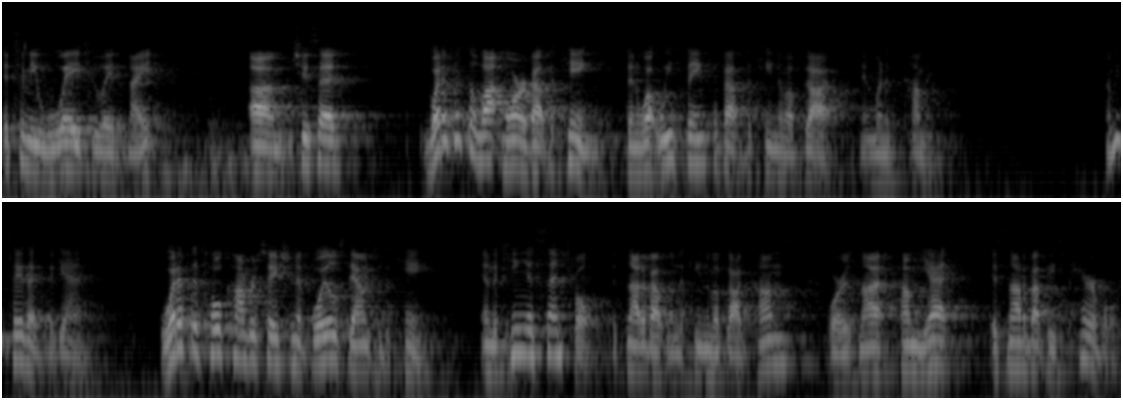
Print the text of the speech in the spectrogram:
it to me way too late at night. Um, she said, What if it's a lot more about the king than what we think about the kingdom of God and when it's coming? Let me say that again. What if this whole conversation it boils down to the king? And the king is central. It's not about when the kingdom of God comes or is not come yet. It's not about these parables.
